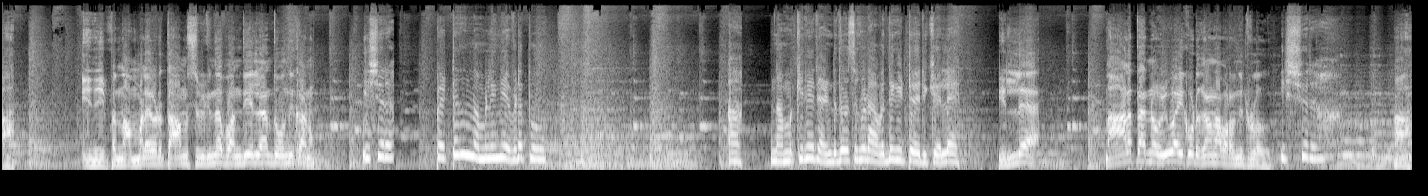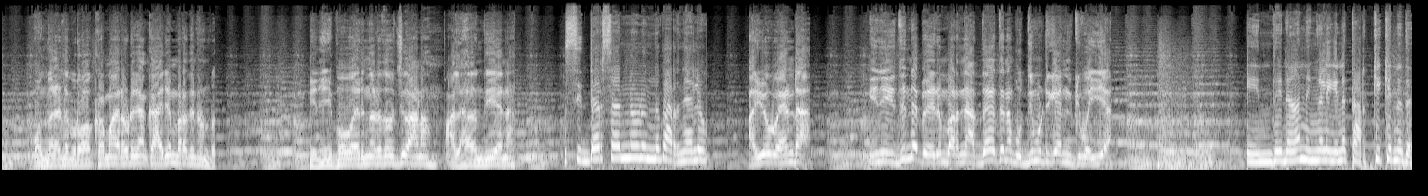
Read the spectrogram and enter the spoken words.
ആ ഇനിയിപ്പം നമ്മളെ ഇവിടെ താമസിപ്പിക്കുന്ന പന്തിയെല്ലാം തോന്നിക്കാണും ഈശ്വര പെട്ടെന്ന് നമ്മളിനി എവിടെ ആ നമുക്കിനി രണ്ടു ദിവസം കൂടെ അവധി കിട്ടുമായിരിക്കും അല്ലേ? ഇല്ല. നാളെ തന്നെ ഒഴിവായി കൊടുക്കാന്നാ പറഞ്ഞിട്ടുള്ളത്. ഈശ്വര. ആ ഒന്ന് രണ്ട് ബ്രോക്കർമാരോട് ഞാൻ കാര്യം പറഞ്ഞിട്ടുണ്ട്. ഇനിയിപ്പോ വരുന്നിടത്ത് വെച്ച് കാണാം. അല്ലാതെ എന്ത് ചെയ്യാനാ? സിദ്ധാർത്ഥ് സാറിനോടൊന്ന് പറഞ്ഞാലോ? അയ്യോ വേണ്ട. ഇനി ഇതിന്റെ പേരും പറഞ്ഞ അദ്ദേഹത്തിനെ ബുദ്ധിമുട്ടിക്കാൻ എനിക്ക് വയ്യ. എന്തിനാ നിങ്ങൾ ഇങ്ങനെ തർക്കിക്കുന്നത്?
